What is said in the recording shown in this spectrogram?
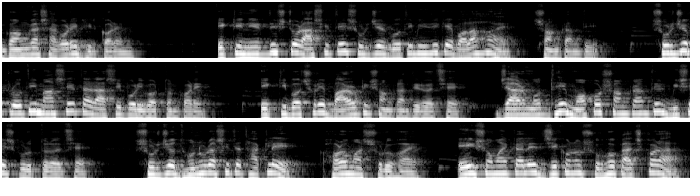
গঙ্গাসাগরে ভিড় করেন। একটি নির্দিষ্ট রাশিতে সূর্যের গতিবিধিকে বলা হয় সংক্রান্তি। সূর্য প্রতি মাসে তার রাশি পরিবর্তন করে। একটি বছরে বারোটি সংক্রান্তি রয়েছে, যার মধ্যে মকর সংক্রান্তির বিশেষ গুরুত্ব রয়েছে। সূর্য ধনু রাশিতে থাকলে খরমাস শুরু হয়। এই সময়কালে যে কোনো শুভ কাজ করা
